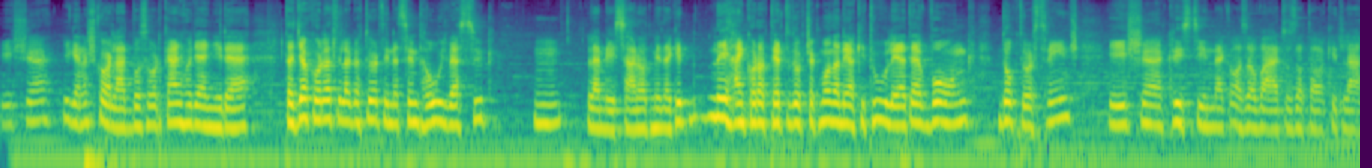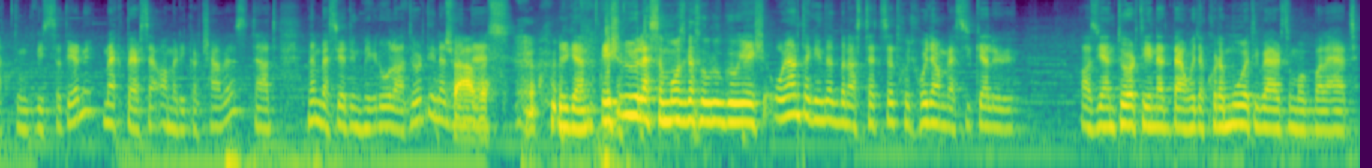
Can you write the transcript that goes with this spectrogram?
És igen, a skarlátboszorkány, hogy ennyire, tehát gyakorlatilag a történet szerint, ha úgy vesszük, hmm, lemészárod mindenkit. Néhány karakter tudok csak mondani, aki túlélte, Wong, Doctor Strange, és Christine-nek az a változata, akit láttunk visszatérni, meg persze America Chavez, tehát nem beszéltünk még róla a történetben, Chavez. de igen, és ő lesz a mozgatórugója, és olyan tekintetben azt tetszett, hogy hogyan veszik elő az ilyen történetben, hogy akkor a multiverzumokba lehet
